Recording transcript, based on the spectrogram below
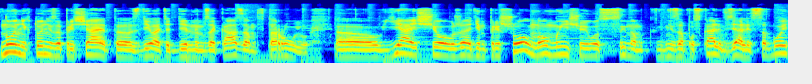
но никто не запрещает э, сделать отдельным заказом вторую. Э, я еще уже один пришел, но мы еще его с сыном не запускали, взяли с собой,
